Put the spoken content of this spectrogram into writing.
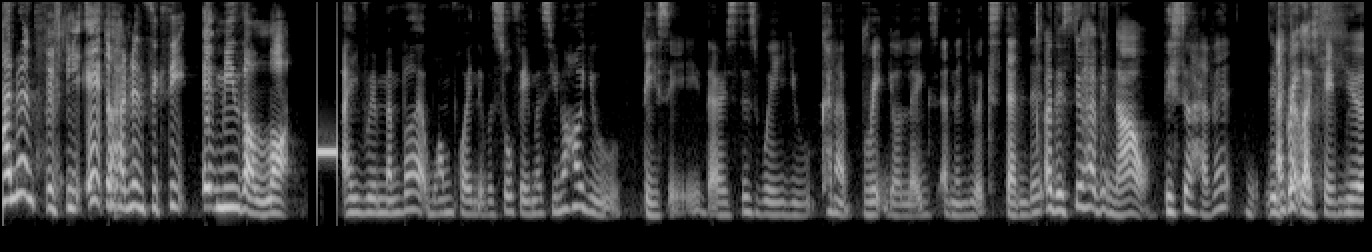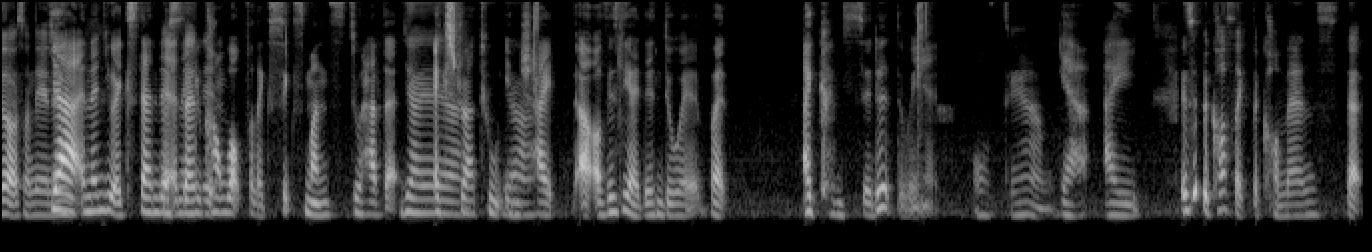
158 to 160, it means a lot. I remember at one point it was so famous. You know how you they say there's this way you kind of break your legs and then you extend it. oh, they still have it now. They still have it. They I break like famous. here or something. and Yeah, and then you extend it, and then you it. can't walk for like six months to have that yeah, yeah, extra two inch Yeah. height. Uh, obviously, I didn't do it, but I considered doing it. Oh damn! Yeah, I Is it because like the comments that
